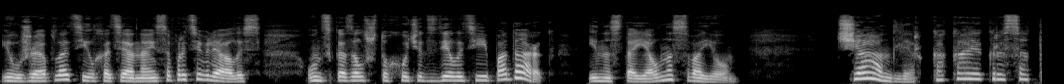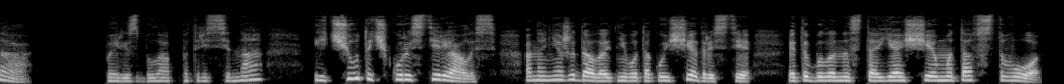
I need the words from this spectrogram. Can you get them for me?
и уже оплатил, хотя она и сопротивлялась. Он сказал, что хочет сделать ей подарок, и настоял на своем. «Чандлер, какая красота!» Пэрис была потрясена и чуточку растерялась. Она не ожидала от него такой щедрости. Это было настоящее мотовство.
